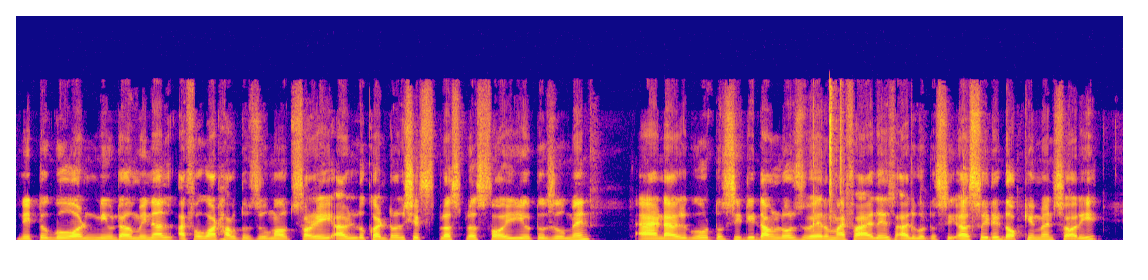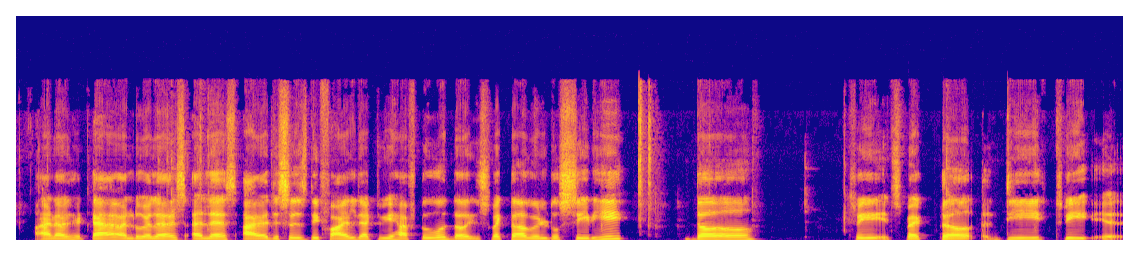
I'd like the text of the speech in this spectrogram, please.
need to go on new terminal. I forgot how to zoom out. Sorry. I will do control shift plus plus for you to zoom in and i will go to cd downloads where my file is. I'll go to C uh, cd document sorry. And i'll hit tab. I'll do ls ls i this is the file that we have to the inspector will do cd the three inspector d3 uh,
